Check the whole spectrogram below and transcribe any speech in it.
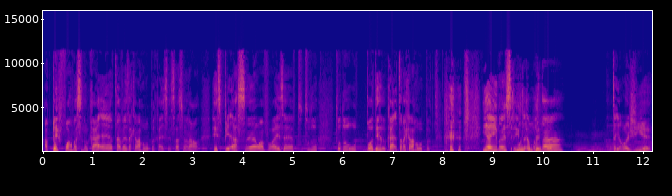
a performance no cara é através daquela roupa, cara, é sensacional. Respiração, a voz, é tu- tudo, todo o poder do cara tá naquela roupa. e aí nós Muito entramos opressor. na trilogia,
